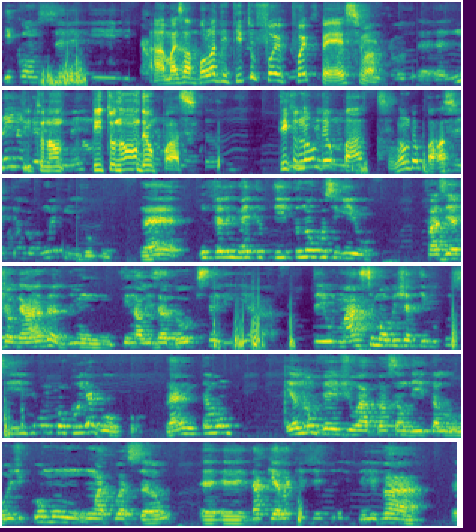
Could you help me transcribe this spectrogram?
e consegue. Ah, mas a bola de Tito foi, foi péssima. Nem Tito não, momento, Tito não deu passe. Tito não deu passe, não deu passe. algum equívoco, né? Infelizmente o Tito não conseguiu fazer a jogada de um finalizador que seria ter o máximo objetivo possível e concluir a gol. Né? Então, eu não vejo a atuação de Ítalo hoje como uma atuação é, é, daquela que a gente deva é,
